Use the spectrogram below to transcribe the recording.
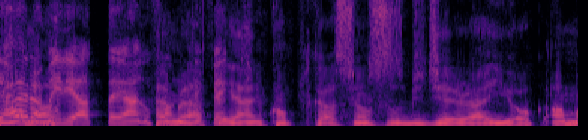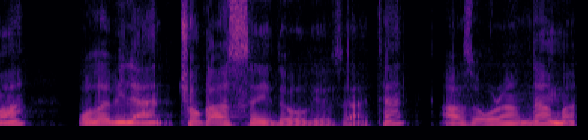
Ki her Ama ameliyatta yani ufak hayatta tefek. yani komplikasyonsuz bir cerrahi yok ama olabilen çok az sayıda oluyor zaten. Az oranda ama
